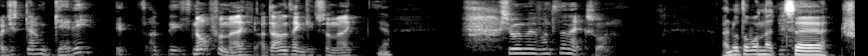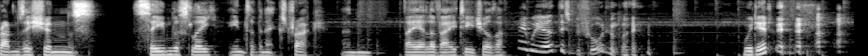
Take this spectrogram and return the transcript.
I just don't get it. It's it's not for me. I don't think it's for me. Yeah. Shall we move on to the next one? Another one that uh, transitions seamlessly into the next track and they elevate each other. Hey, we heard this before, didn't we? We did.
